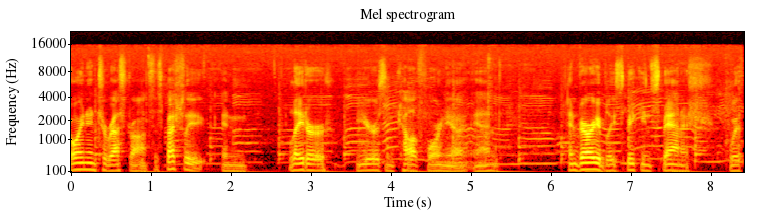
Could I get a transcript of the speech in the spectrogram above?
going into restaurants, especially in later years in California, and invariably speaking Spanish with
